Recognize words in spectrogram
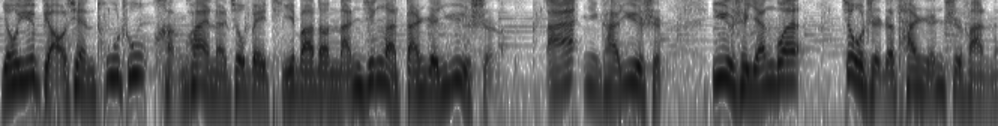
由于表现突出，很快呢就被提拔到南京啊担任御史了。哎，你看御史，御史言官就指着参人吃饭呢。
